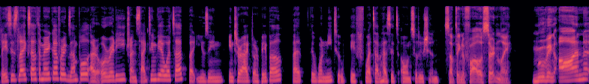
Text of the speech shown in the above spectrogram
places like South America, for example, are already transacting via WhatsApp, but using Interac or PayPal, but they won't need to if WhatsApp has its own solution. Something to follow, certainly. Moving on,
